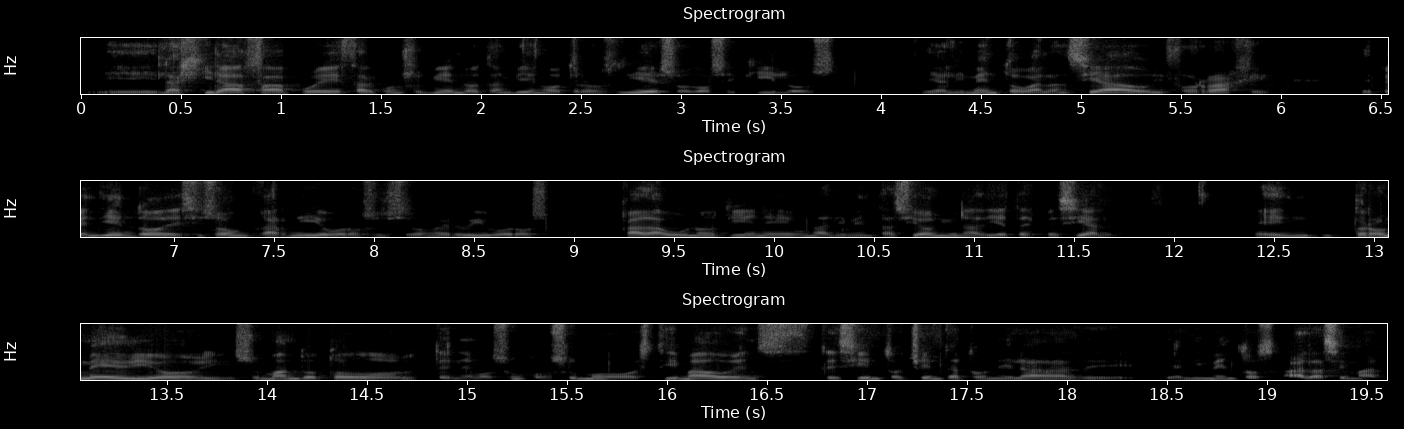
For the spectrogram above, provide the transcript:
Y la jirafa puede estar consumiendo también otros 10 o 12 kilos de alimento balanceado y forraje, dependiendo de si son carnívoros o si son herbívoros, cada uno tiene una alimentación y una dieta especial. En promedio, y sumando todo, tenemos un consumo estimado de 180 toneladas de, alimentos a la semana.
